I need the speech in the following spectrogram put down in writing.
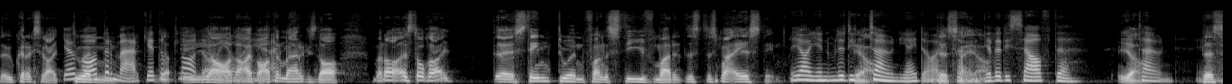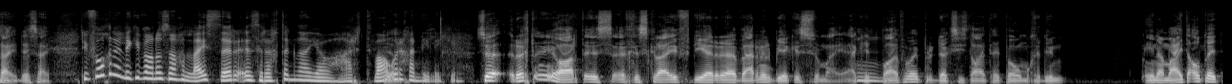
hoe kan ek sê daai Jou toon watermerk, jy het hom klaar daar, Ja, ja, daai watermerk is daar, maar daar is tog daai uh, stemtoon van Steve, maar dit is dis my eie stem. Ja, jy noem dit die Ja. tone, jy daai Dis hy, tone. ja. Julle dieselfde Ja. tone. Ja. Dis hy, dis hy. Die volgende liedjie waarna ons nou geluister is Rigting na jou hart. Waaroor Ja. gaan die liedjie? So rigting in jou hart is uh, geskryf deur uh, Werner Bekes vir my. Ek het mm. baie van my produksies daai tyd by hom gedoen. En um, hy het altyd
